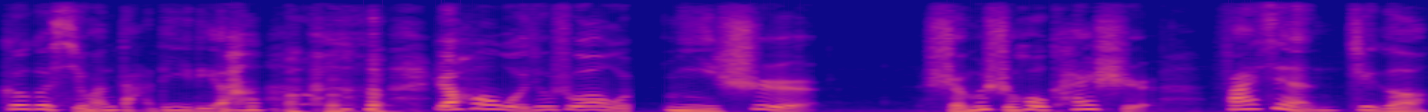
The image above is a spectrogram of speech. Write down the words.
哥哥喜欢打弟弟啊。然后我就说，我你是什么时候开始发现这个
